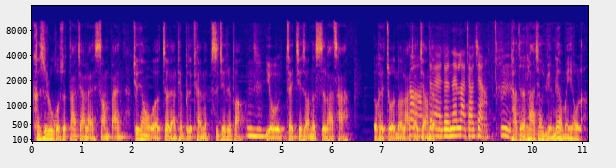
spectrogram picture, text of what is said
可是如果说大家来上班，就像我这两天不是看了《世界日报》，嗯，有在介绍那四拉叉。都可以做那辣椒酱的，哦，对对，那辣椒酱，嗯，它的辣椒原料没有了，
